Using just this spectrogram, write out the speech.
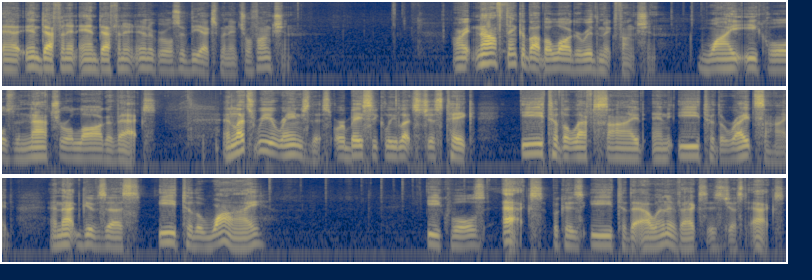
uh, indefinite and definite integrals of the exponential function. All right, now think about the logarithmic function. y equals the natural log of x. And let's rearrange this, or basically let's just take e to the left side and e to the right side. And that gives us e to the y equals x, because e to the ln of x is just x.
